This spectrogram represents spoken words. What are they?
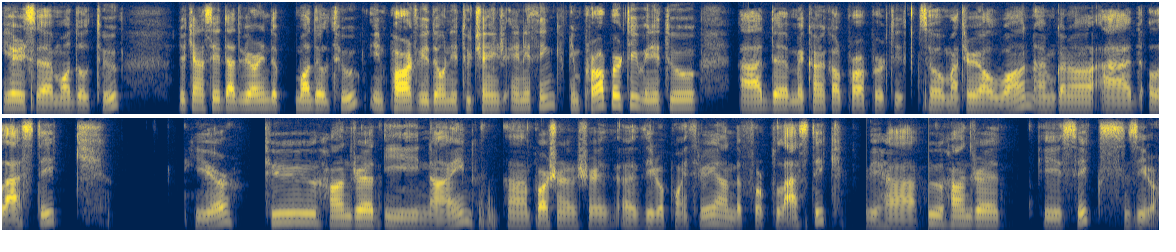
Here is a model two you can see that we are in the model 2 in part we don't need to change anything in property we need to add the mechanical properties. So material one, I'm gonna add elastic here 200E9 uh, portion of is uh, 0.3 and for plastic we have 200E6 0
